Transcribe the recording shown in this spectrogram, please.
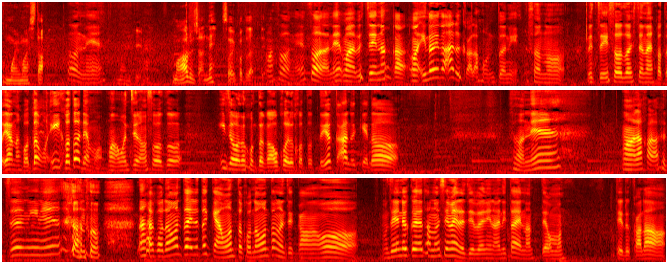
思いましたそうね。なんていうの？まああるじゃんね。そういうことだって。まあそうね。そうだね。まあ別になんかまあいろいろあるから本当に。その別に想像してないこと。嫌なこともいいことでもまあもちろん想像以上のことが起こることってよくあるけどそうね。まあだから普通にね あのなんか子供といる時はもっと子供との時間をもう全力で楽しめる自分になりたいなって思ってるから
